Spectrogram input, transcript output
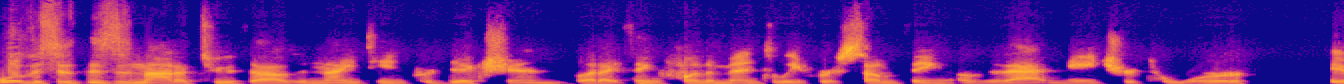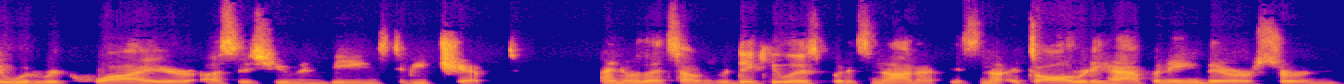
Well, this is this is not a 2019 prediction, but I think fundamentally for something of that nature to work, it would require us as human beings to be chipped. I know that sounds ridiculous, but it's not. A, it's not. It's already happening. There are certain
